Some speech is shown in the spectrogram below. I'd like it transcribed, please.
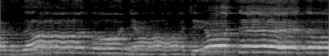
як задонять, и от этого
